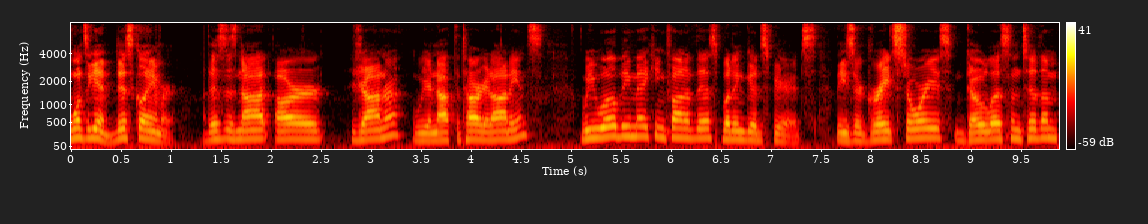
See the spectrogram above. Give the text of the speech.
Once again, disclaimer: this is not our genre. We are not the target audience. We will be making fun of this, but in good spirits. These are great stories. Go listen to them.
